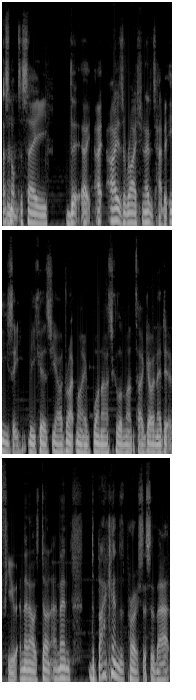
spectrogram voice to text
that's mm. not to say the, I, I, as a writer and editor had it easy because you know I'd write my one article a month, I'd go and edit a few, and then I was done. And then the back end of the process of that,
